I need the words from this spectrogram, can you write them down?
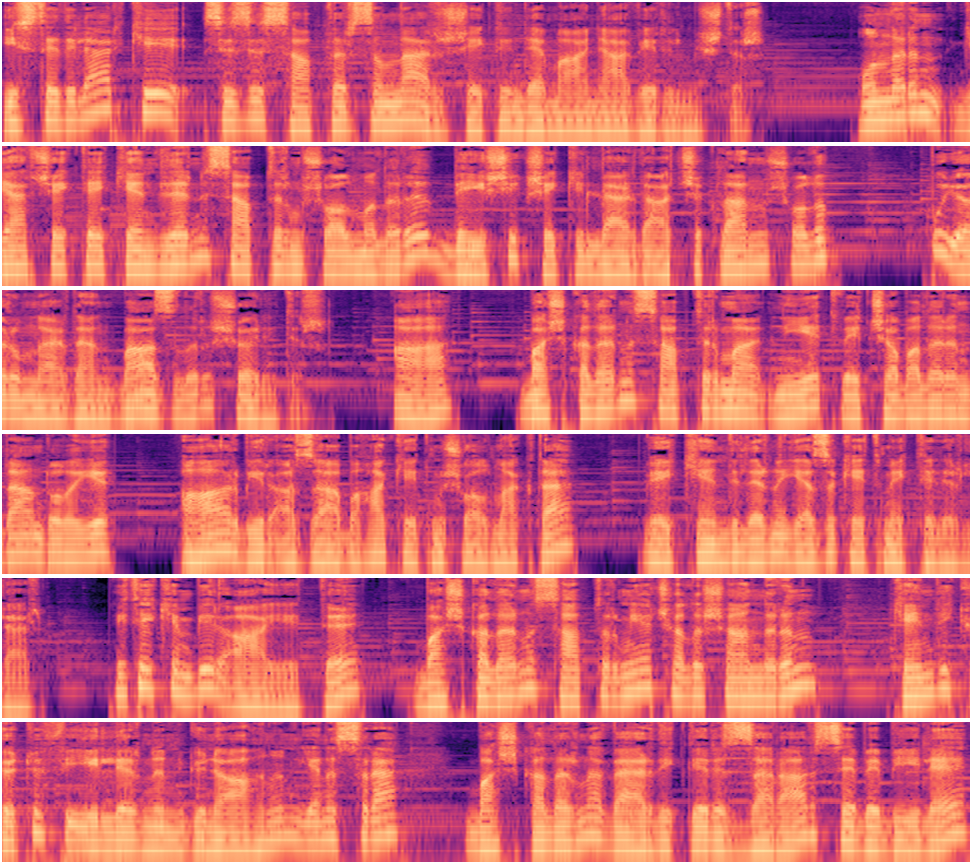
istediler ki sizi saptırsınlar şeklinde mana verilmiştir. Onların gerçekte kendilerini saptırmış olmaları değişik şekillerde açıklanmış olup, bu yorumlardan bazıları şöyledir. a. Başkalarını saptırma niyet ve çabalarından dolayı ağır bir azabı hak etmiş olmakta ve kendilerine yazık etmektedirler. Nitekim bir ayette, başkalarını saptırmaya çalışanların kendi kötü fiillerinin günahının yanı sıra başkalarına verdikleri zarar sebebiyle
